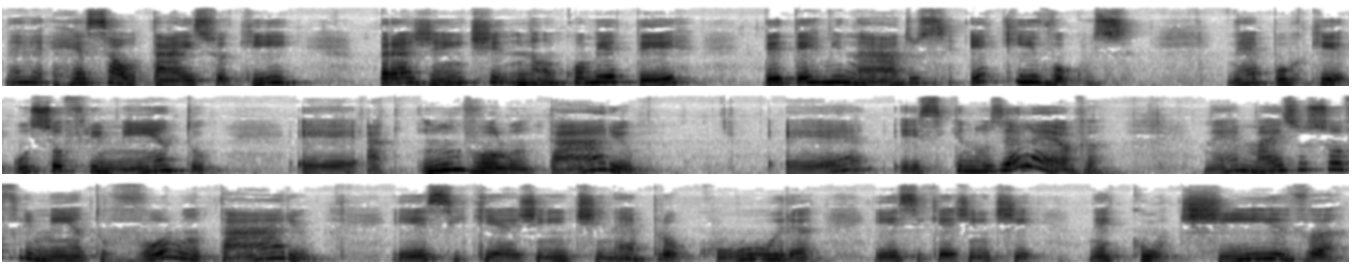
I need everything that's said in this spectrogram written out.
né, ressaltar isso aqui para a gente não cometer determinados equívocos, né? Porque o sofrimento é, involuntário é esse que nos eleva, né? Mas o sofrimento voluntário, esse que a gente, né, procura, esse que a gente, né, cultiva,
